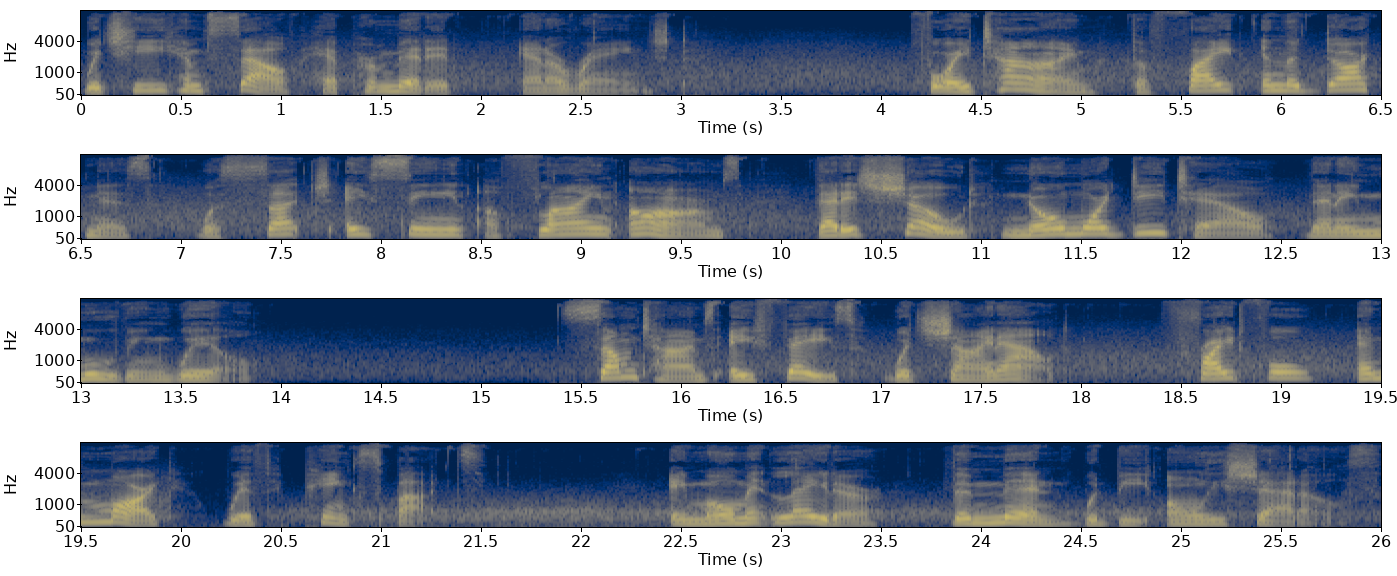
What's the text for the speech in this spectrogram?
which he himself had permitted and arranged. For a time, the fight in the darkness was such a scene of flying arms that it showed no more detail than a moving wheel. Sometimes a face would shine out, frightful and marked with pink spots. A moment later, the men would be only shadows.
